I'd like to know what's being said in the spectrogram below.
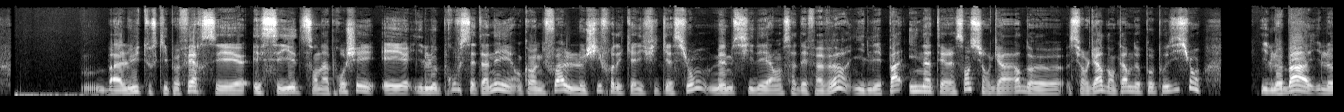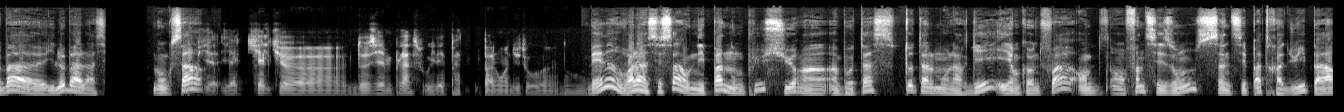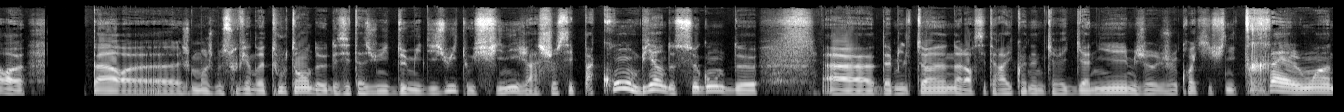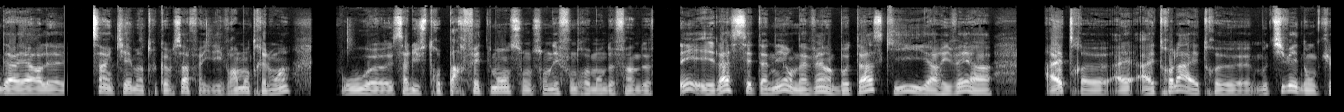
bah lui, tout ce qu'il peut faire, c'est essayer de s'en approcher. Et il le prouve cette année. Encore une fois, le chiffre des qualifications, même s'il est en sa défaveur, il n'est pas inintéressant si on regarde, euh, si on regarde en termes de pole position. Il le bat, il le bat, il le bat là. Donc ça. Il y, a quelques euh, deuxièmes places où il est pas, pas loin du tout. Euh, Mais non, voilà, c'est ça. On n'est pas non plus sur un, un Bottas totalement largué. Et encore une fois, en, en fin de saison, ça ne s'est pas traduit par par, euh, moi je me souviendrai tout le temps de, des États-Unis 2018 où il finit, je sais pas combien de secondes de euh, d'Hamilton. Alors c'était Raikkonen qui avait gagné, mais je, crois qu'il finit très loin derrière le cinquième, un truc comme ça. Enfin, il est vraiment très loin. Où euh, ça illustre parfaitement son, effondrement de fin de année. Et là, cette année, on avait un Bottas qui arrivait à, à être à, à, être là, à être motivé. Donc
